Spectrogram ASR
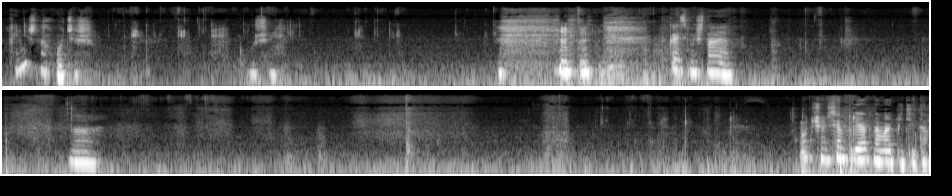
Конечно, хочешь. Кушай. Такая смешная. На. В общем, всем приятного аппетита.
